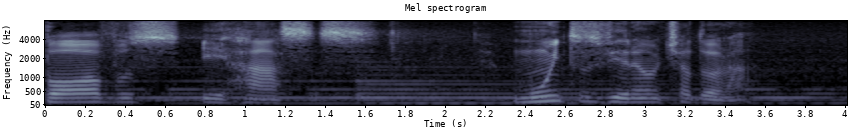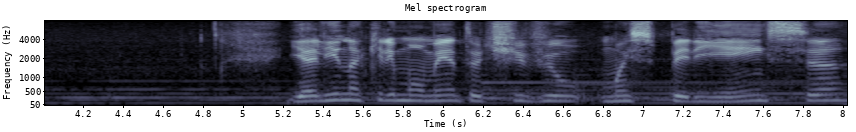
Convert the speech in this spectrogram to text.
povos e raças, muitos virão te adorar. E ali naquele momento eu tive uma experiência,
